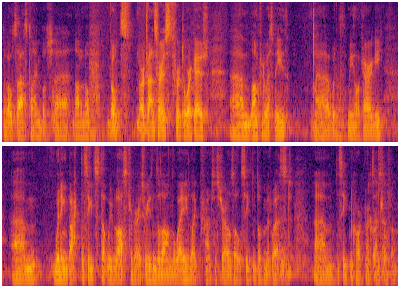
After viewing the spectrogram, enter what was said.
the votes last time, but uh, not enough votes or transfers for it to work out. Um, Longford Westmeath uh, with Micheál Carrigy. Um, winning back the seats that we've lost for various reasons along the way, like Francis Gerald's old seat in Dublin Midwest, mm. um, the seat in Cork North Cork Central. Central.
